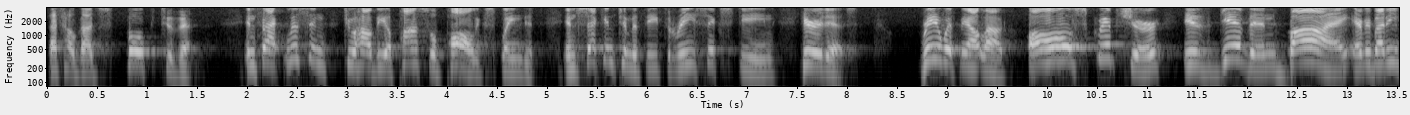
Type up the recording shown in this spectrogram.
That's how God spoke to them. In fact, listen to how the apostle Paul explained it. In 2 Timothy 3:16, here it is. Read it with me out loud. All scripture is given by everybody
